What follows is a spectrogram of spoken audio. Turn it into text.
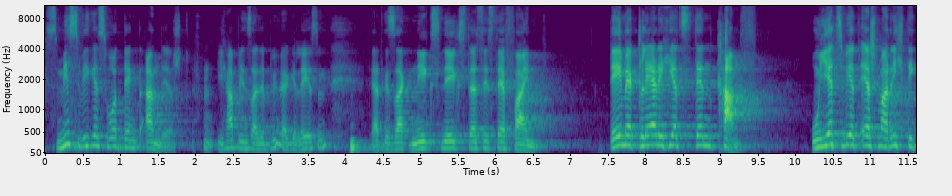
Smith Wigglesworth denkt anders. Ich habe in seine Bücher gelesen, der hat gesagt, nichts, nichts, das ist der Feind. Dem erkläre ich jetzt den Kampf. Und jetzt wird erstmal richtig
